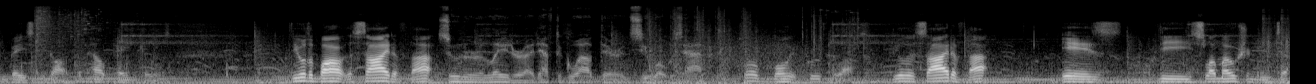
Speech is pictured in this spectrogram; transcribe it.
you basically got to help painkillers. The other bar at the side of that Sooner or later, I'd have to go out there and see what was happening. So bulletproof glass. The other side of that is the slow motion meter.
